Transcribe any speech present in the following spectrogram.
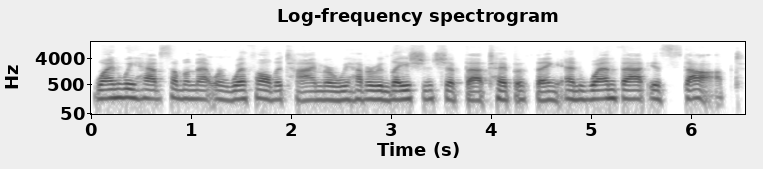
when we have someone that we're with all the time or we have a relationship, that type of thing. And when that is stopped,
